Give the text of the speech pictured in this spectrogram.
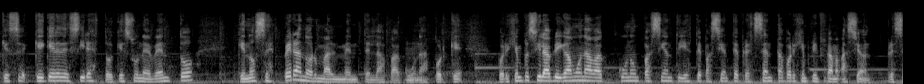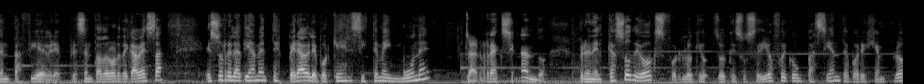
¿qué, se- qué quiere decir esto? Que es un evento que no se espera normalmente en las vacunas, porque, por ejemplo, si le aplicamos una vacuna a un paciente y este paciente presenta, por ejemplo, inflamación, presenta fiebre, presenta dolor de cabeza, eso es relativamente esperable porque es el sistema inmune Claro. reaccionando. Pero en el caso de Oxford, lo que, lo que sucedió fue que un paciente, por ejemplo,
